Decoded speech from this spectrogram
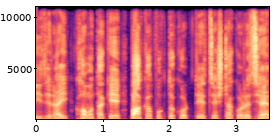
নিজেরাই ক্ষমতাকে পাকাপোক্ত করতে চেষ্টা করেছেন।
